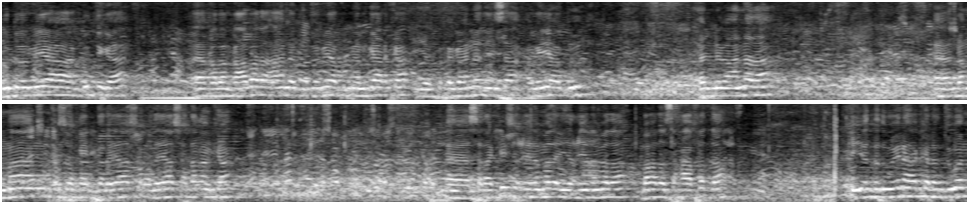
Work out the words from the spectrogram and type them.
guddoomiyaha guddiga qabanqaabada ahna guddoomiyaha kumeelgaarka iyo ku-xigeenadiisa xogayaha guud xildhibaanada dhammaan ka soo qaybgalayaasha odayaasha dhaqanka saraakiisha ciidamada iyo ciidamada bahda saxaafadda iyo dadweynaha kala duwan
